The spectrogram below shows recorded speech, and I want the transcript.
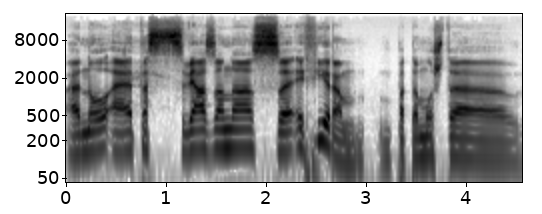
А, Ну, это связано с эфиром, потому что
